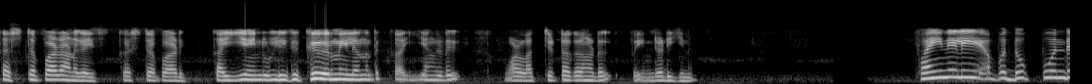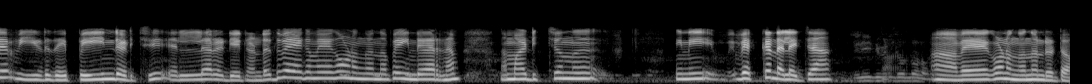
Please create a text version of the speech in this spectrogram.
കഷ്ടപ്പാടാണ് കൈ കഷ്ടപ്പാട്. കൈ അതിന്റെ ഉള്ളിലേക്ക് കയറണില്ല എന്നിട്ട് കൈ അങ്ങോട്ട് വളച്ചിട്ടൊക്കെ അങ്ങോട്ട് പെയിന്റ് അടിക്കുന്നു. ഫൈനലി അപ്പൊ ദുപ്പുന്റെ വീട് ഇതേ പെയിന്റ് അടിച്ച് എല്ലാം റെഡി ആയിട്ടുണ്ട്. ഇത് വേഗം വേഗം ഉണങ്ങുന്ന. പെയിന്റ് കാരണം നമ്മ അടിച്ചൊന്ന് ഇനി വെക്കണ്ടല്ലേ ഇച്ചാ ആ വേഗം ഉണങ്ങുന്നുണ്ട് കേട്ടോ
